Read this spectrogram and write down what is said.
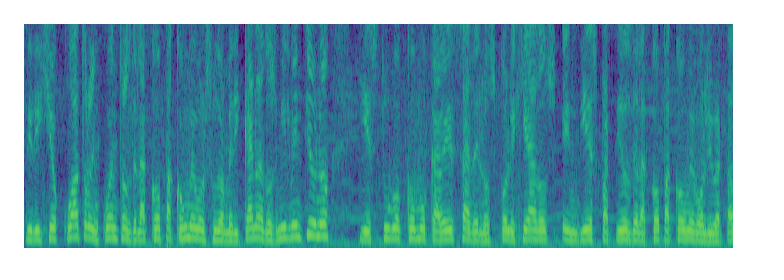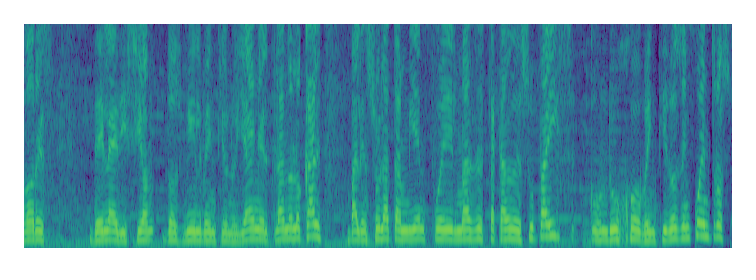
dirigió cuatro encuentros de la Copa Conmebol Sudamericana 2021 y estuvo como cabeza de los colegiados en 10 partidos de la Copa Conmebol Libertadores de la edición 2021. Ya en el plano local, Valenzuela también fue el más destacado de su país, condujo 22 encuentros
